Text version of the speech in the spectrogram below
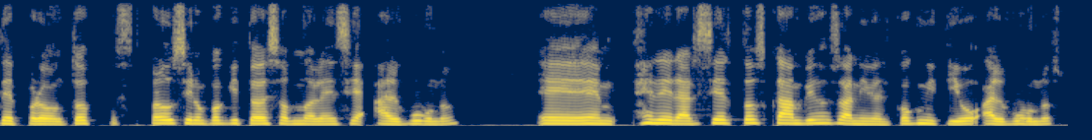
de pronto, pues, producir un poquito de somnolencia algunos, eh, generar ciertos cambios a nivel cognitivo algunos,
